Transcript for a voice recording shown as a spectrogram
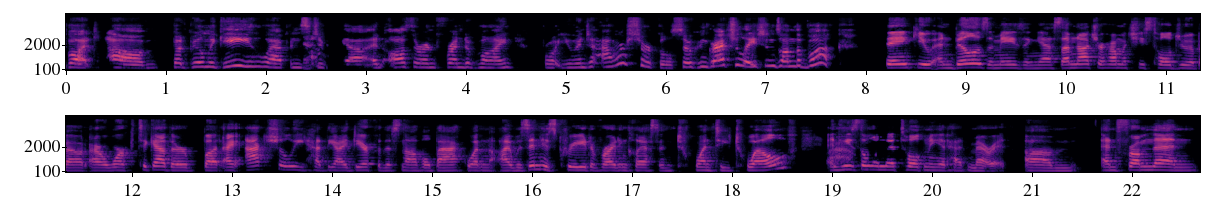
but um, but Bill McGee, who happens yeah. to be uh, an author and friend of mine, brought you into our circle. So congratulations on the book. Thank you. And Bill is amazing. Yes, I'm not sure how much he's told you about our work together, but I actually had the idea for this novel back when I was in his creative writing class in 2012. And he's the one that told me it had merit. Um, and from then,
